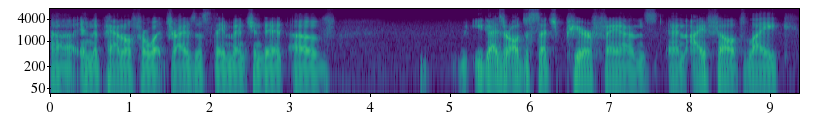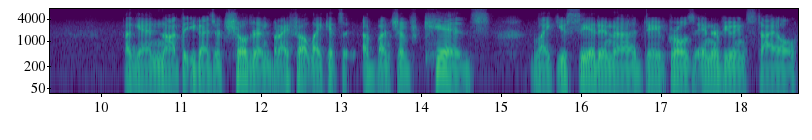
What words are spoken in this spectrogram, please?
uh, in the panel for what drives us, they mentioned it of you guys are all just such pure fans, and I felt like, again, not that you guys are children, but I felt like it's a, a bunch of kids, like you see it in uh, Dave Grohl's interviewing style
